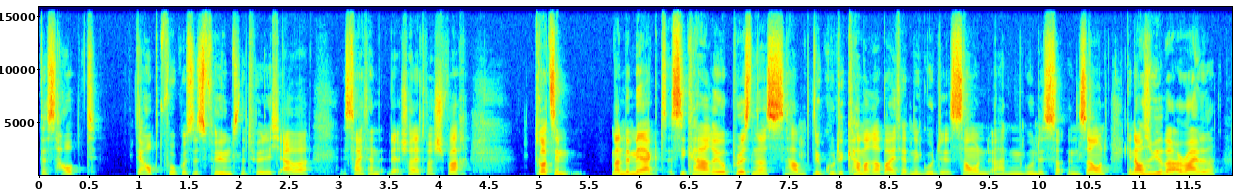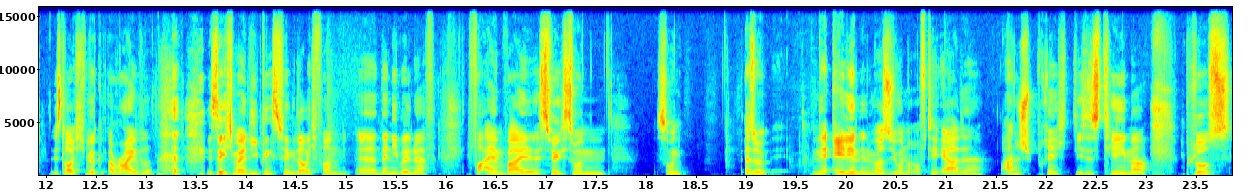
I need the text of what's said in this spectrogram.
das Haupt der Hauptfokus des Films natürlich, aber es fand ich dann schon etwas schwach. Trotzdem, man bemerkt, Sicario, Prisoners haben eine gute Kameraarbeit, hat eine gute Sound, hat einen guten Sound. Genauso wie bei Arrival. Ist, glaube ich, wirklich, Arrival ist wirklich mein Lieblingsfilm, glaube ich, von äh, Danny Villeneuve. Vor allem, weil es wirklich so ein, so ein, also eine Alien-Invasion auf der Erde anspricht, dieses Thema, plus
